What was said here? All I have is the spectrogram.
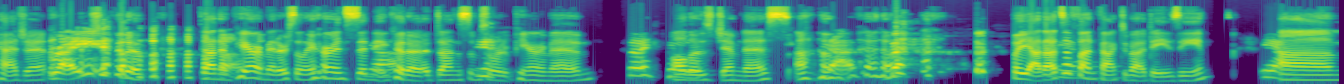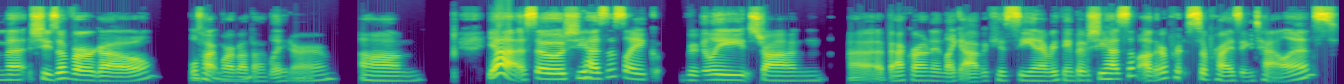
pageant. Right? she could have done a pyramid or something. Her and Sydney yeah. could have done some sort of pyramid. All those gymnasts. Yeah. but yeah, that's yeah. a fun fact about Daisy. Yeah. Um, she's a Virgo. We'll talk mm-hmm. more about mm-hmm. that later. Um, yeah, so she has this like really strong uh, background in like advocacy and everything, but she has some other pr- surprising talents.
